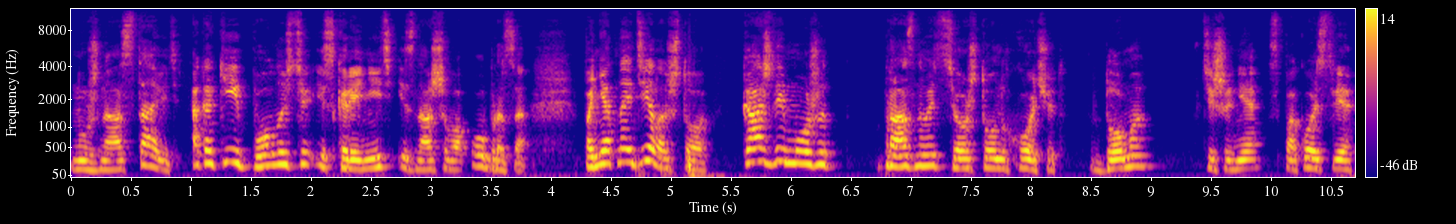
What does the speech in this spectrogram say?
нужно оставить, а какие полностью искоренить из нашего образа? Понятное дело, что каждый может праздновать все, что он хочет. Дома, в тишине, спокойствии.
